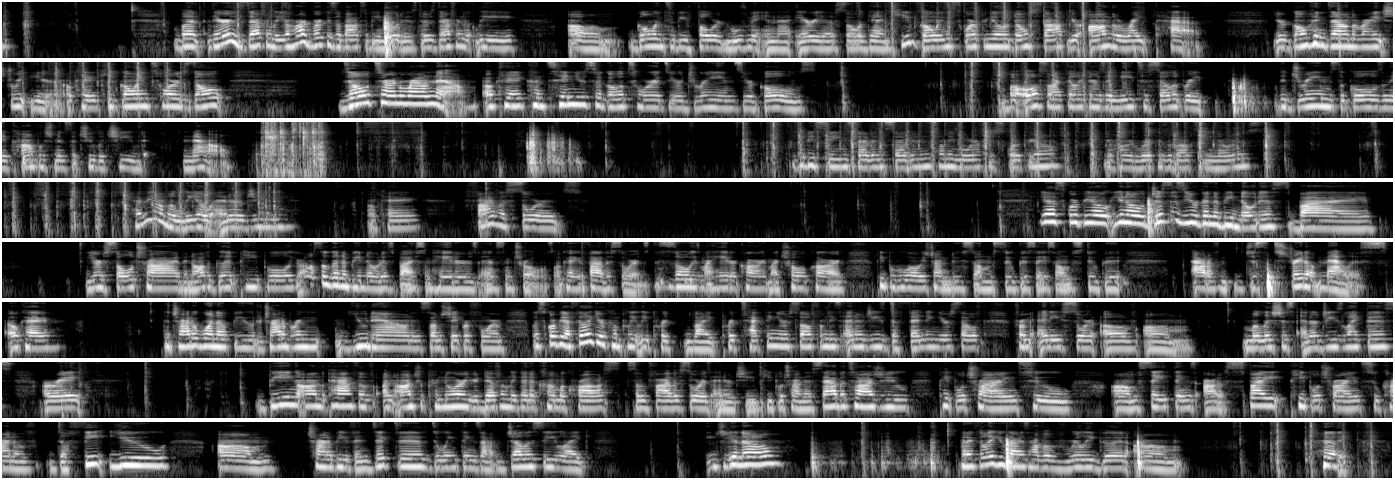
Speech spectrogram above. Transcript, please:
But there is definitely, your hard work is about to be noticed. There's definitely um going to be forward movement in that area. So again, keep going, Scorpio. Don't stop. You're on the right path. You're going down the right street here, okay? Keep going towards, don't, don't turn around now, okay? Continue to go towards your dreams, your goals, but also, I feel like there's a need to celebrate the dreams, the goals, and the accomplishments that you've achieved now. You could be seeing 7-7. Tell me more for Scorpio. Your hard work is about to be noticed. Heavy on the Leo energy. Okay. Five of Swords. Yeah, Scorpio, you know, just as you're going to be noticed by your soul tribe and all the good people, you're also going to be noticed by some haters and some trolls, okay? Five of Swords. This is always my hater card, my troll card. People who always trying to do something stupid, say something stupid out of just straight up malice, okay? To try to one-up you, to try to bring you down in some shape or form. But Scorpio, I feel like you're completely, like, protecting yourself from these energies, defending yourself from any sort of, um malicious energies like this, all right? Being on the path of an entrepreneur, you're definitely going to come across some Five of Swords energy. People trying to sabotage you, people trying to um, say things out of spite, people trying to kind of defeat you, um, trying to be vindictive, doing things out of jealousy, like, you know. But I feel like you guys have a really good, um,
